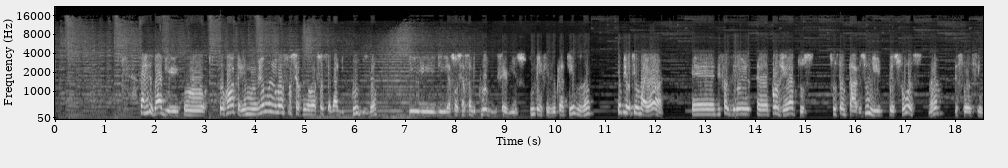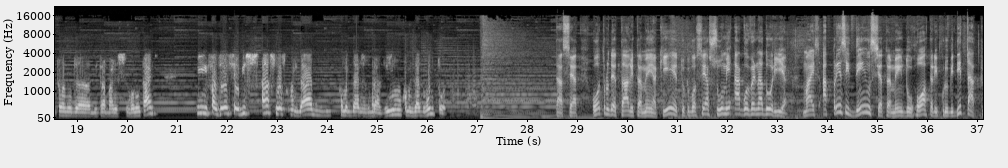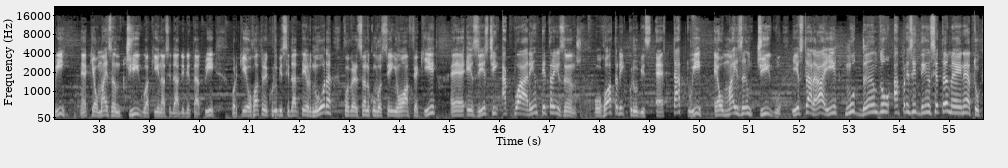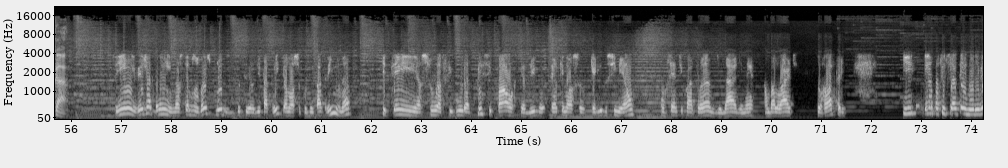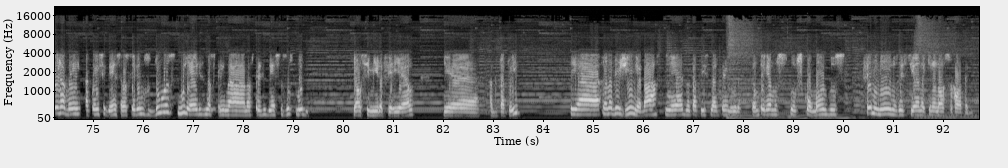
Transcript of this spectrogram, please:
Na realidade, o, o Rotary é uma, é uma, sociedade de clubes, né? De, de, associação de clubes de serviços não tem fins lucrativos, né? E o objetivo maior é de fazer é, projetos sustentáveis, unir pessoas, né? Pessoas em torno da, de trabalhos voluntários e fazer serviços às suas comunidades, comunidades do Brasil, comunidades do mundo todo. Tá certo. Outro detalhe também aqui, tu que você assume a governadoria, mas a presidência também do Rotary Club de Tatuí, né, que é o mais antigo aqui na cidade de Tatuí, porque o Rotary Club Cidade Ternura, conversando com você em off aqui, é, existe há 43 anos. O Rotary Club é, Tatuí é o mais antigo e estará aí mudando a presidência também, né, Tuca? Sim, veja bem, nós temos os dois clubes de Tatuí, que é o nosso clube padrinho, né? Que tem a sua figura principal, que eu digo, é o que nosso querido Simeão, com 104 anos de idade, né? É um baluarte do Rotary. E tem a Patrícia Ternura. E veja bem a coincidência, nós teremos duas mulheres nas, na, nas presidências dos clubes, que é a Alcimira Ferriello, que é a do Tatuí, e a Ana Virgínia Barros, que é do Tatuí Cidade Ternura. Então teremos os comandos femininos este ano aqui no nosso Rotary.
